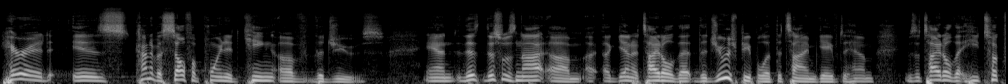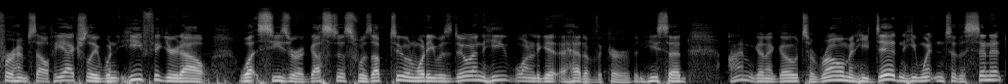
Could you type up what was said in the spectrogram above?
Herod is kind of a self appointed king of the Jews. And this, this was not, um, again, a title that the Jewish people at the time gave to him. It was a title that he took for himself. He actually, when he figured out what Caesar Augustus was up to and what he was doing, he wanted to get ahead of the curve. And he said, I'm going to go to Rome. And he did. And he went into the Senate.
